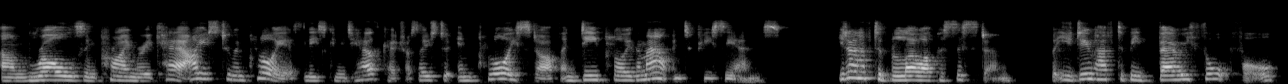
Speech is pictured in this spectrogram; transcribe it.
um, roles in primary care. I used to employ, as Leeds Community Healthcare Trust, I used to employ staff and deploy them out into PCNs. You don't have to blow up a system, but you do have to be very thoughtful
